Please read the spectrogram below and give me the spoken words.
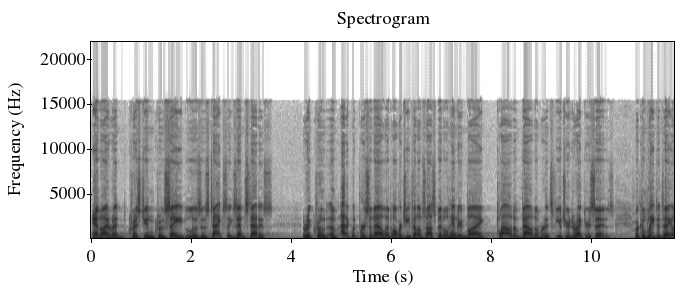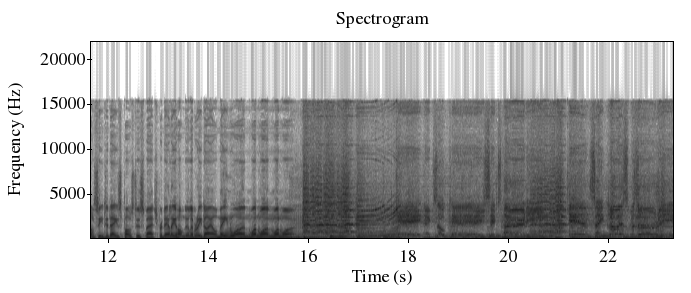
Anti-Red Christian Crusade loses tax-exempt status. Recruit of adequate personnel at Homer G. Phillips Hospital hindered by cloud of doubt over its future, director says. For complete details, see today's Post-Dispatch. For daily home delivery, dial Main 1 1111. KXOK 630 in St. Louis, Missouri.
